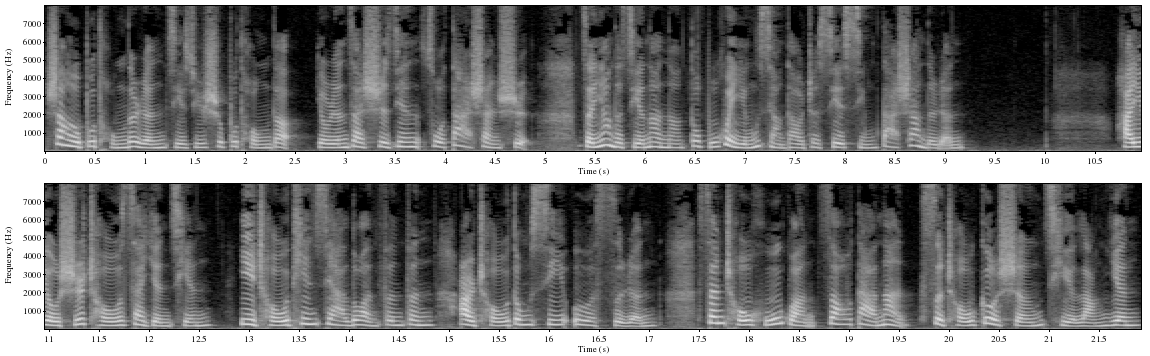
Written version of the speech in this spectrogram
善恶不同的人，结局是不同的。有人在世间做大善事，怎样的劫难呢，都不会影响到这些行大善的人。还有十愁在眼前：一愁天下乱纷纷，二愁东西饿死人，三愁湖广遭大难，四愁各省起狼烟，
